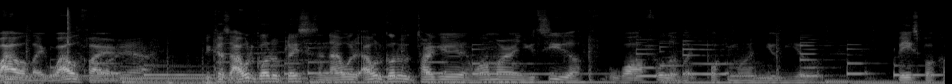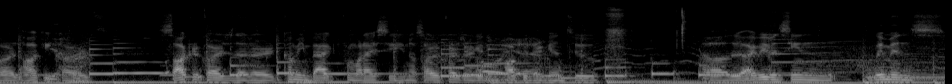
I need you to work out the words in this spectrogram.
wild, like wildfire. oh, yeah Because I would go to places and I would I would go to Target and Walmart and you'd see a wall full of like Pokemon, Yu-Gi-Oh, baseball cards, hockey Yeah. cards, soccer cards that are coming back from what I see. You know, soccer cards are getting Oh, popular yeah. again too. Uh, I've even seen women's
